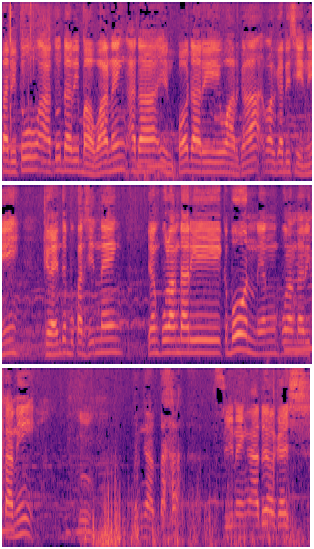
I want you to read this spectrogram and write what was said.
Tadi tuh atuh dari bawah Neng. Ada info dari warga warga di sini. Kirain teh bukan si Neng. Yang pulang dari kebun yang pulang dari tani. Tuh ternyata si Neng Adel guys.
